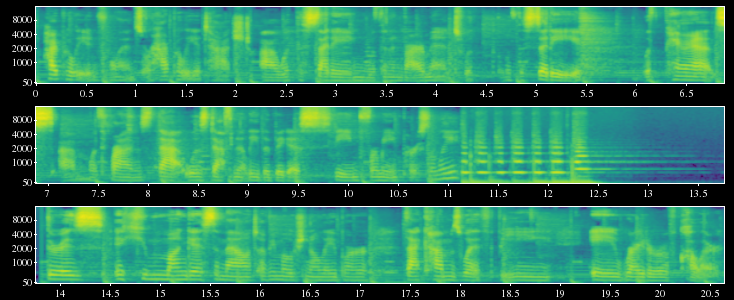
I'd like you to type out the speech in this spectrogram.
hyperly influenced or hyperly attached uh, with the setting, with an environment, with, with the city, with parents, um, with friends. That was definitely the biggest theme for me personally. There is a humongous amount of emotional labor that comes with being a writer of color.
